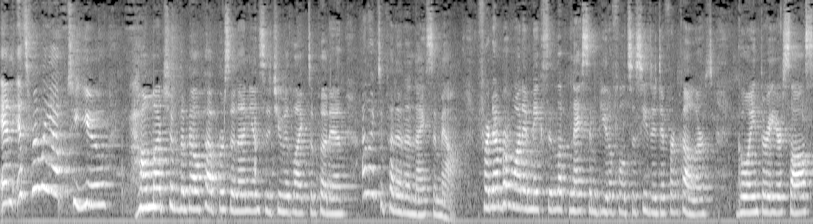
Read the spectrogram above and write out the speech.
And it's really up to you how much of the bell peppers and onions that you would like to put in. I like to put in a nice amount. For number one, it makes it look nice and beautiful to see the different colors going through your sauce.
